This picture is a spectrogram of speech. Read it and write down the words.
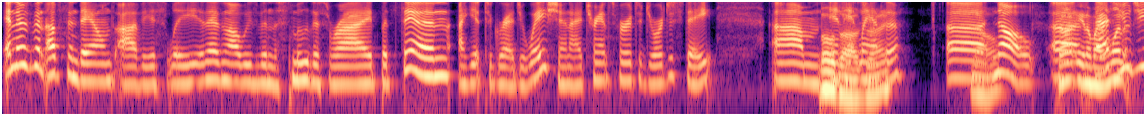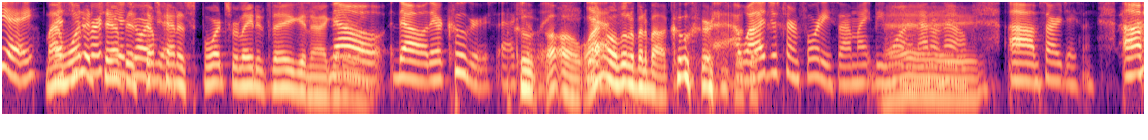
and there's been ups and downs. Obviously, it hasn't always been the smoothest ride. But then I get to graduation. I transfer to Georgia State um, in Atlanta. right? Uh, No. no, uh, No, you know, my that's one- UGA. My That's one University attempt at some kind of sports related thing, and I. No, no, they're cougars actually. Uh oh. Well, I know a little bit about cougars. Uh, well, I just turned 40, so I might be one. I don't know. Hey. Um, sorry, Jason. Um,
